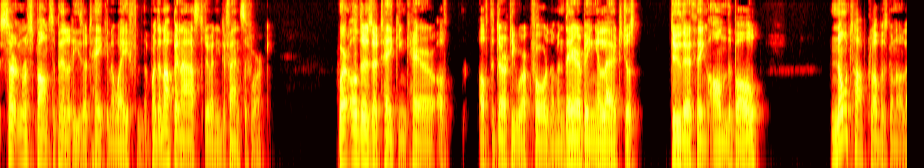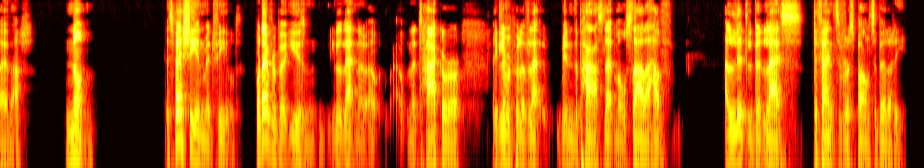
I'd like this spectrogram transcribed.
certain responsibilities are taken away from them, where they're not being asked to do any defensive work, where others are taking care of of the dirty work for them, and they are being allowed to just do their thing on the ball. No top club is going to allow that. None. Especially in midfield. Whatever about using letting a, an attacker or like Liverpool have let in the past let Mo Salah have a little bit less defensive responsibility.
